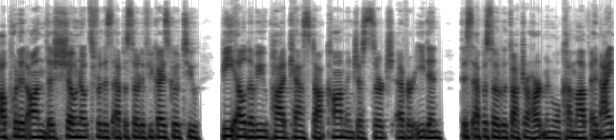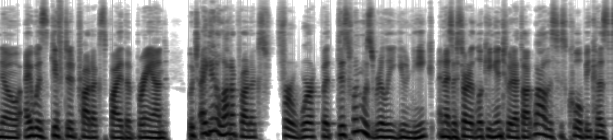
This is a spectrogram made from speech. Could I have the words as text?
I'll put it on the show notes for this episode. If you guys go to blwpodcast.com and just search Evereden, this episode with Dr. Hartman will come up. And I know I was gifted products by the brand, which I get a lot of products for work, but this one was really unique. And as I started looking into it, I thought, wow, this is cool because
